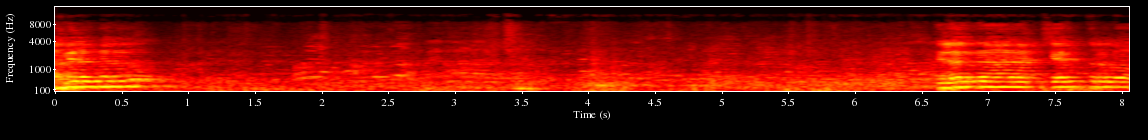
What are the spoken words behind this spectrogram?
అభినందనలు. తెలంగాణ చరిత్రలో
